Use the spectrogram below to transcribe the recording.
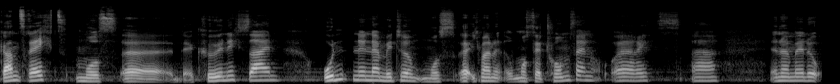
Ganz rechts muss äh, der König sein Unten in der Mitte muss, äh, ich meine, muss der Turm sein, äh, rechts äh, in der Mitte.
